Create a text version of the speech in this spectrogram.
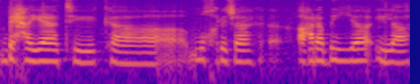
بحياتي كمخرجة عربية إلى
